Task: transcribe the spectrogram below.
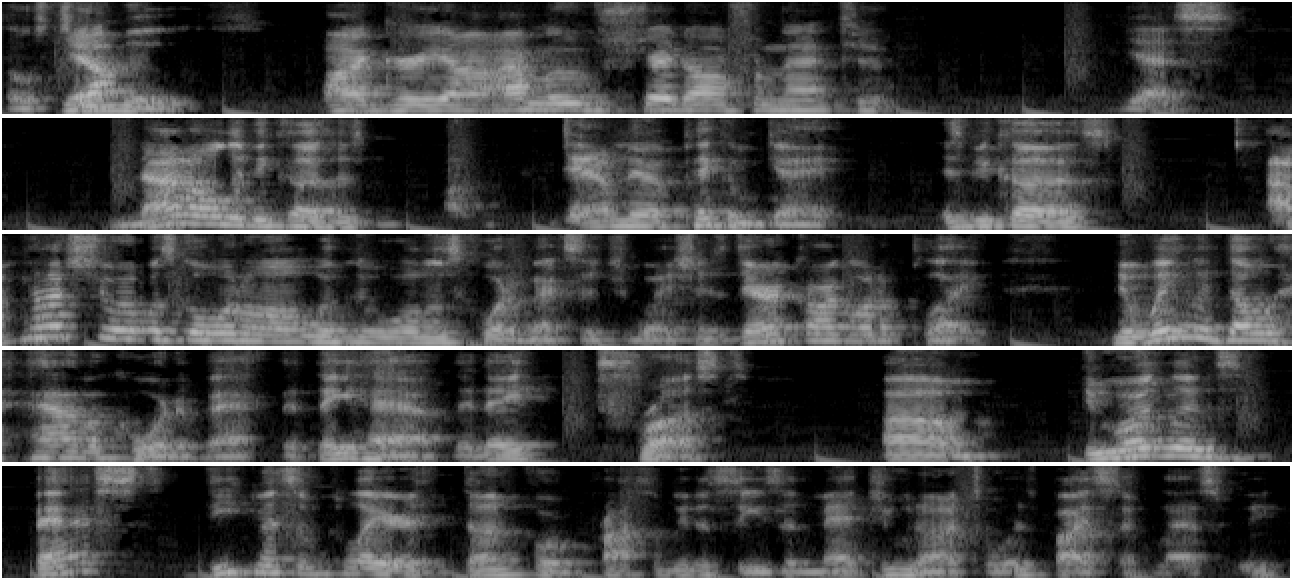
Those two Yep. moves. I agree. I, I moved straight on from that too. Yes. Not only because it's damn near a pick'em game, it's because I'm not sure what's going on with New Orleans quarterback situation. Is Derek Carr going to play? New England don't have a quarterback that they have that they trust. Um, New England's best defensive player is done for possibly the season. Matt Judon tore his bicep last week.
